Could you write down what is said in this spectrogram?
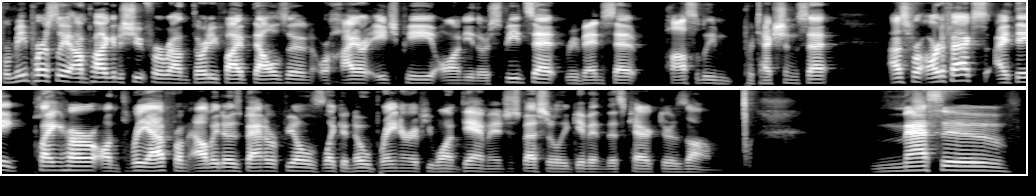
For me personally, I'm probably going to shoot for around 35,000 or higher HP on either speed set, revenge set, possibly protection set. As for artifacts, I think playing her on 3F from Albedo's banner feels like a no-brainer if you want damage, especially given this character's um massive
